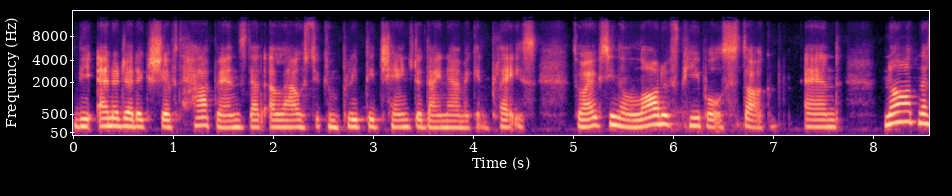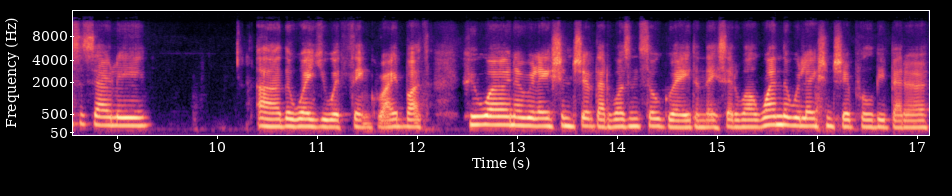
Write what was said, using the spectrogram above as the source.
the energetic shift happens that allows to completely change the dynamic in place. So I've seen a lot of people stuck and not necessarily uh, the way you would think, right? But who were in a relationship that wasn't so great, and they said, well, when the relationship will be better,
